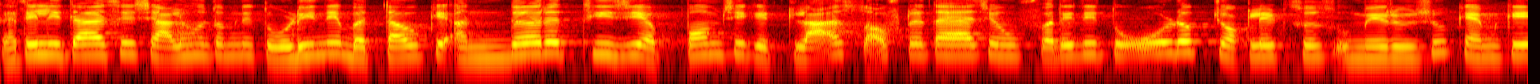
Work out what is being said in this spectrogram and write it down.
કરી લીધા છે. ચાલો હું તમને તોડીને બતાવું કે અંદરથી જે અપમ છે, કેટલા સોફ્ટ થયા છે. હું ફરીથી થોડોક ચોકલેટ સોસ ઉમેરું છું. કેમ કે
